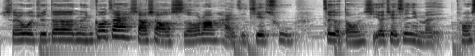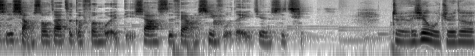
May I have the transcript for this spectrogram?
所以我觉得能够在小小的时候让孩子接触这个东西，而且是你们同时享受在这个氛围底下，是非常幸福的一件事情。对，而且我觉得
